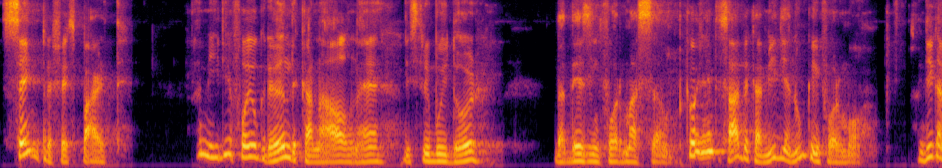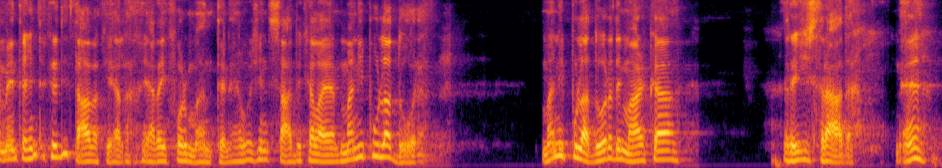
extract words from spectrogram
sempre fez parte. A mídia foi o grande canal, né, distribuidor da desinformação, porque hoje a gente sabe que a mídia nunca informou. Antigamente a gente acreditava que ela era informante, né? Hoje a gente sabe que ela é manipuladora. Manipuladora de marca registrada, né?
